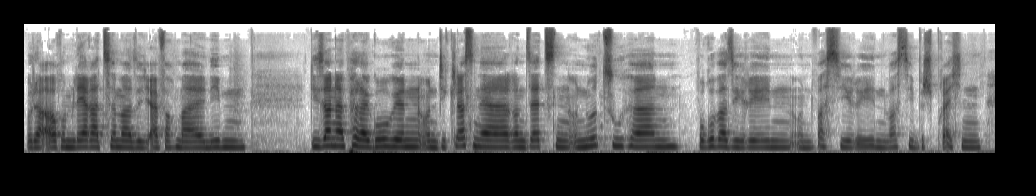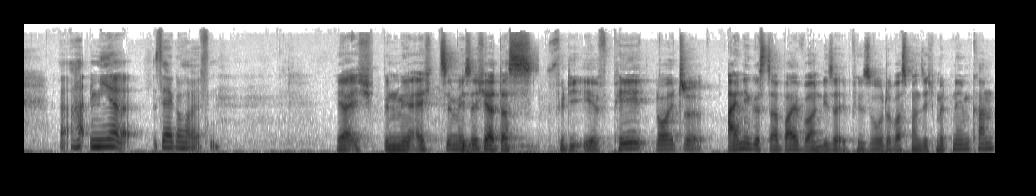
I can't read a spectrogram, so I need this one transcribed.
Oder auch im Lehrerzimmer sich einfach mal neben die Sonderpädagogin und die Klassenlehrerin setzen und nur zuhören, worüber sie reden und was sie reden, was sie besprechen, äh, hat mir sehr geholfen. Ja, ich bin mir echt ziemlich sicher, dass für die EFP-Leute einiges dabei war in dieser Episode, was man sich mitnehmen kann.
